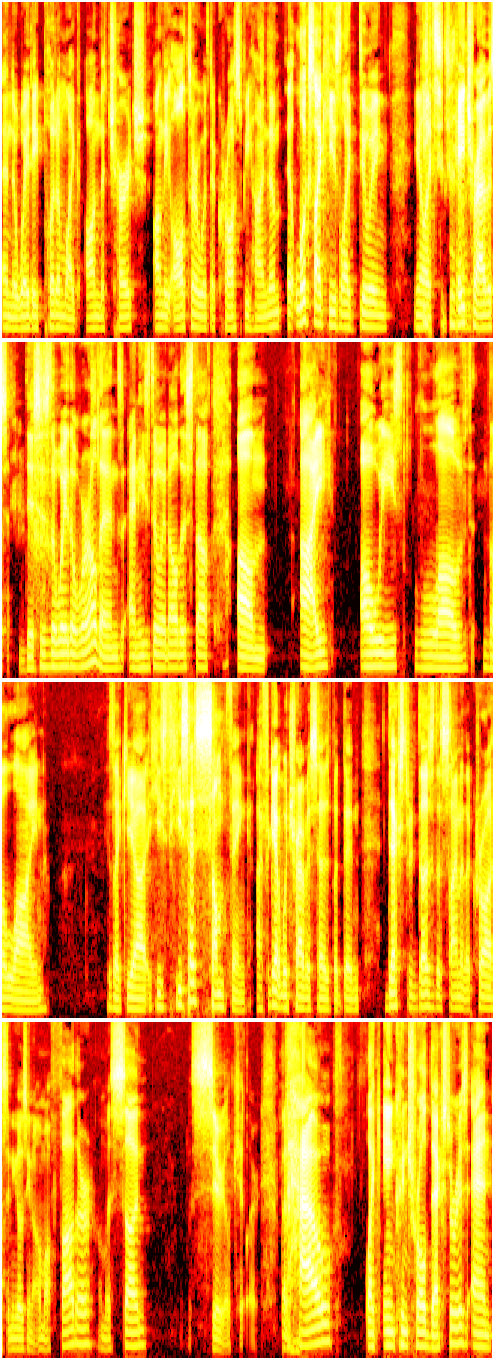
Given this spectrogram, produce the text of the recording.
and the way they put him like on the church on the altar with the cross behind him, it looks like he's like doing, you know, like, hey Travis, this is the way the world ends, and he's doing all this stuff. Um, I always loved the line. He's like, yeah, he's he says something. I forget what Travis says, but then Dexter does the sign of the cross and he goes, you know, I'm a father, I'm a son, I'm a serial killer. But how like in control Dexter is, and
